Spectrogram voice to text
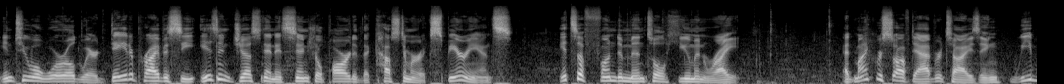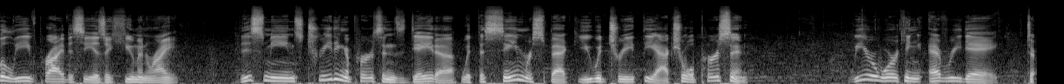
into a world where data privacy isn't just an essential part of the customer experience, it's a fundamental human right. At Microsoft Advertising, we believe privacy is a human right. This means treating a person's data with the same respect you would treat the actual person. We are working every day to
